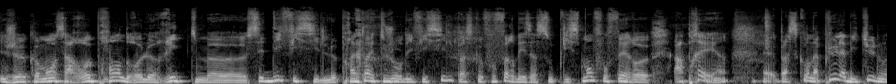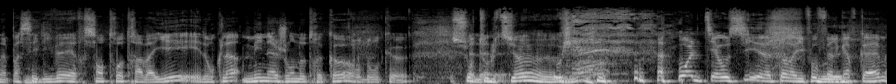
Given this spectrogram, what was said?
je commence à reprendre le rythme. C'est difficile. Le printemps est toujours difficile parce qu'il faut faire des assouplissements, faut faire euh, après, hein, Euh, parce qu'on n'a plus l'habitude. On a passé l'hiver sans trop travailler, et donc là, ménageons notre corps. Donc, euh, Surtout Le- le, tien. euh, oui. Moi, le tien aussi. Attends, il faut faire Oui. gaffe quand même.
